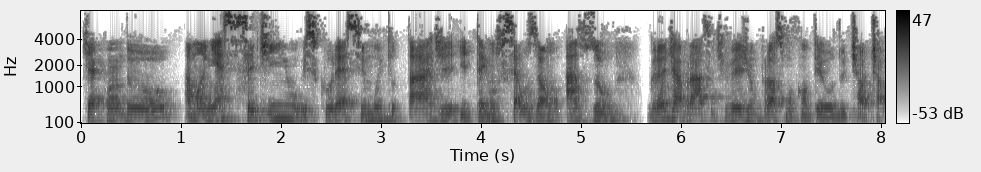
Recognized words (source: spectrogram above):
que é quando amanhece cedinho, escurece muito tarde e tem um céuzão azul. Um grande abraço, te vejo no próximo conteúdo. Tchau, tchau.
